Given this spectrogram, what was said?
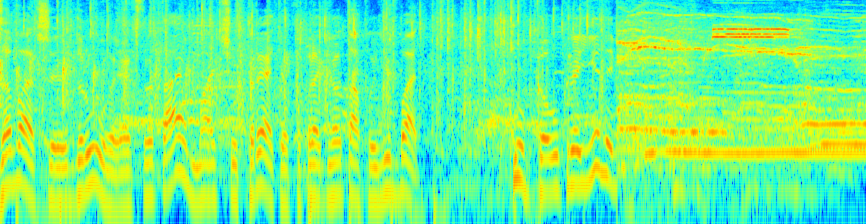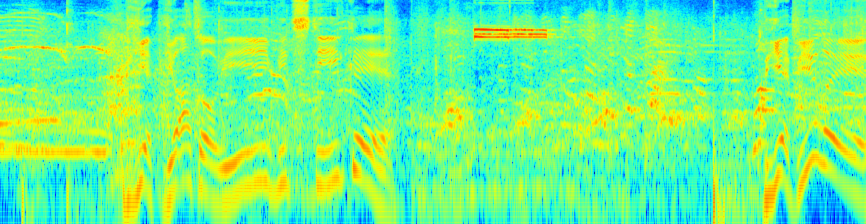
завершує другий екстратайм матчу третього попереднього етапу Вібет Кубка України. Б'є п'ятов і від стійки. Б'є білий,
